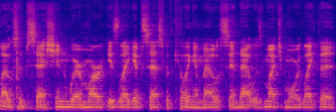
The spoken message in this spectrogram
Mouse Obsession, where Mark is like obsessed with killing a mouse, and that was much more like the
